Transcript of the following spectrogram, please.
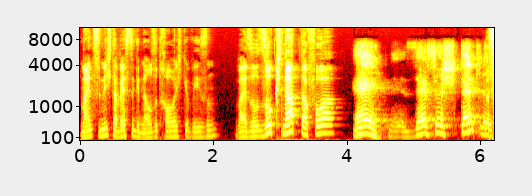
meinst du nicht, da wärst du genauso traurig gewesen? Weil so, so knapp davor Hey, selbstverständlich.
